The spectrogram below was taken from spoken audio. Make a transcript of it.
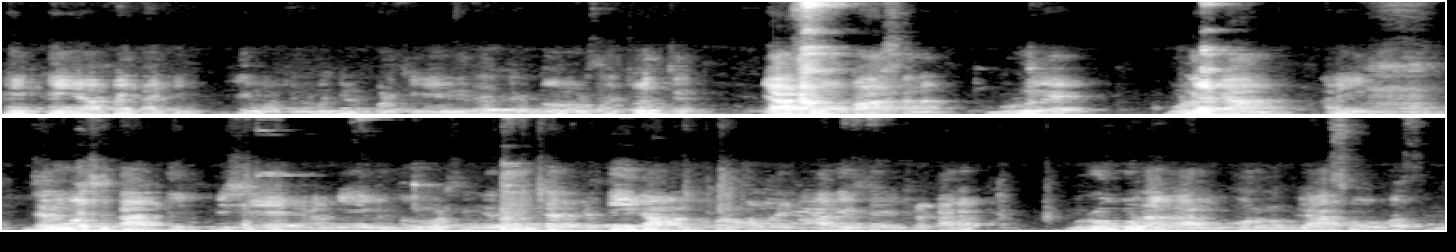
खंय खंय आपयता की थंय वचून भजन करचें हें निरंतर दोन वर्सां चलचें ह्या सोपासना गुरुले गुणगान आनी जन्मशताब्दी विशय आमी एक दोन वर्सां निरंतर प्रति गांवांत करपा म्हणून आदेश प्रकार గురుగుణాలను కోరను వ్యాసోపసన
